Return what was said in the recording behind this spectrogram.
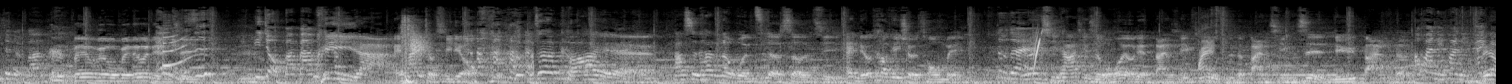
一九九八，没有没有没那么年轻，不是一九八八吗？屁呀！哎，他一九七六，这很可爱耶。它是它的那文字的设计，哎，你又挑 T 恤聪明，对不对？因为其他其实我会有点担心，裤子的版型是女版的。好，换你换你，没有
